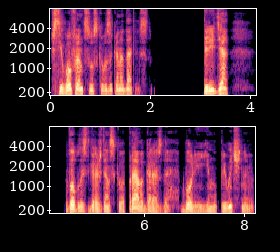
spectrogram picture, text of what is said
всего французского законодательства. Перейдя в область гражданского права, гораздо более ему привычную,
